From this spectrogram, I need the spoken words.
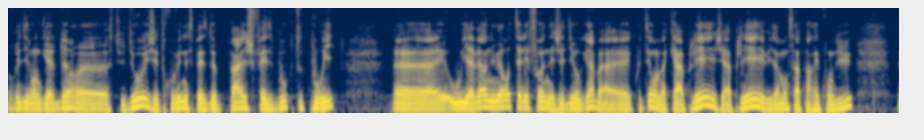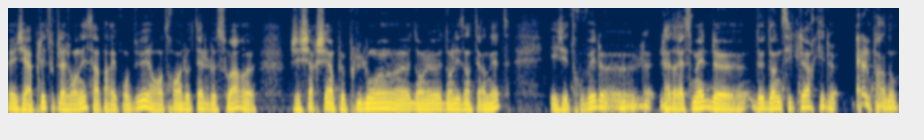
Rudy Van Gelder euh, Studio et j'ai trouvé une espèce de page Facebook toute pourrie euh, où il y avait un numéro de téléphone. Et j'ai dit au gars bah écoutez on n'a qu'à appeler. J'ai appelé. Évidemment ça n'a pas répondu. J'ai appelé toute la journée. Ça n'a pas répondu. Et en rentrant à l'hôtel le soir euh, j'ai cherché un peu plus loin euh, dans le dans les internets. Et j'ai trouvé l'adresse mail de, de Don Sickler qui est le pardon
